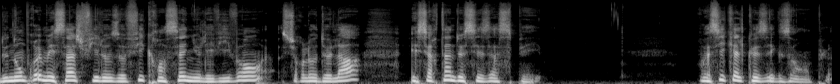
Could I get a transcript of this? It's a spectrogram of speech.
de nombreux messages philosophiques renseignent les vivants sur l'au-delà et certains de ces aspects. Voici quelques exemples.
